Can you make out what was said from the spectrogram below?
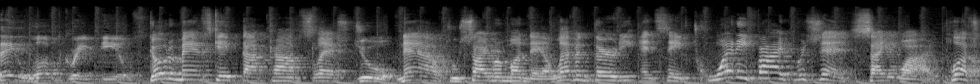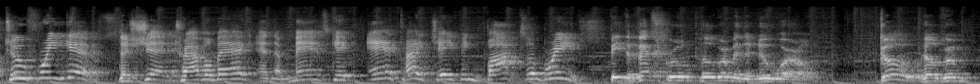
They loved great deals. Go to manscaped.com slash jewel now through Cyber Monday, 1130, and save 25% site-wide. Plus two free gifts. The Shed travel bag and the Manscaped anti-chafing box of briefs. Be the best groomed pilgrim in the new world. Go, pilgrim.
